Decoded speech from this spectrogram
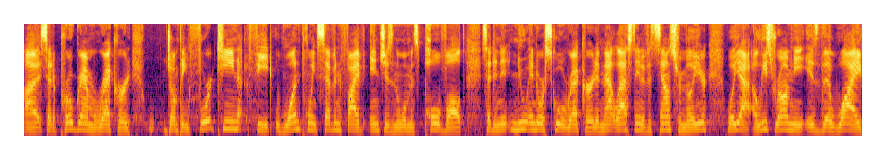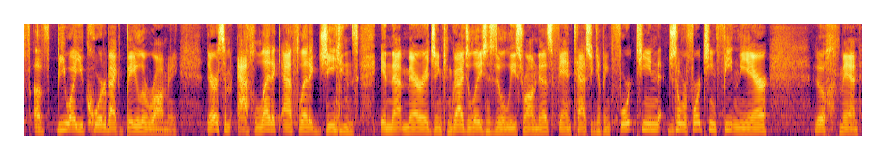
uh, set a program record, jumping 14 feet 1.75 inches in the women's pole vault, set a new indoor school record, and that last name, if it sounds familiar, well, yeah, Elise Romney is the wife of BYU quarterback Baylor Romney. There are some athletic, athletic genes in that marriage, and congratulations to Elise Romney. That's fantastic, jumping 14, just over 14 feet in the air. Oh man,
